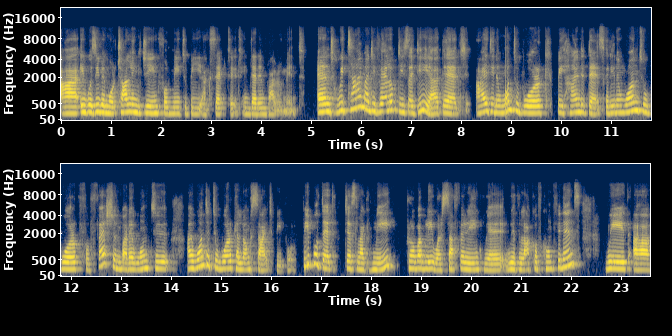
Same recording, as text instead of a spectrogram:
uh, it was even more challenging for me to be accepted in that environment. And with time, I developed this idea that I didn't want to work behind the desk. I didn't want to work for fashion, but I want to. I wanted to work alongside people, people that just like me probably were suffering with, with lack of confidence, with uh,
